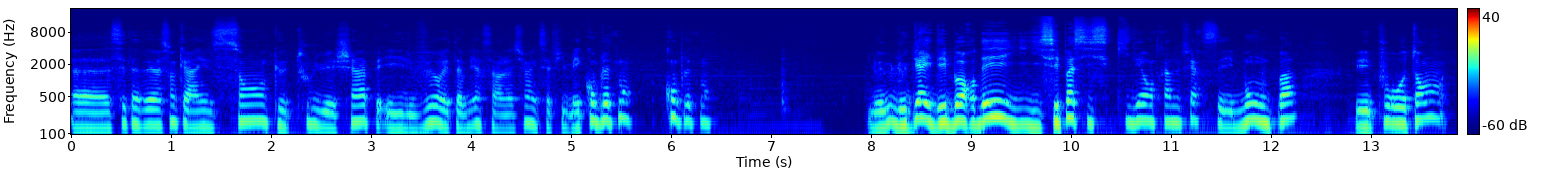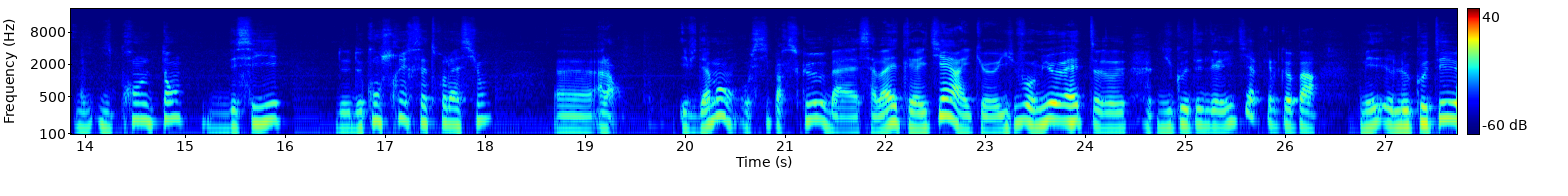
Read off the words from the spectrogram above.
euh, euh, c'est intéressant car il sent que tout lui échappe et il veut rétablir sa relation avec sa fille. Mais complètement, complètement. Le, gars est débordé, il, il sait pas si ce qu'il est en train de faire c'est bon ou pas. Et pour autant, il, prend le temps d'essayer de, construire cette relation. Euh, alors, évidemment, aussi parce que bah, ça va être l'héritière et qu'il vaut mieux être du côté de l'héritière quelque part. Mais le côté,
